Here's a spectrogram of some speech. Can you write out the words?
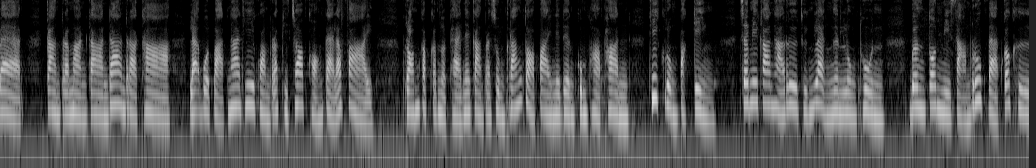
แบบ การประมาณการด้านราคา และบทบาทหน้าที่ความรับผิดชอบของแต่ละฝ่าย พร้อมกับกำหนดแผนในการประชุมครั้งต่อไปในเดือนกุมภาพันธ์ที่กรุงปักกิ่งจะมีการหารือถึงแหล่งเงินลงทุน เบื้องต้นมี 3 รูปแบบก็คือ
